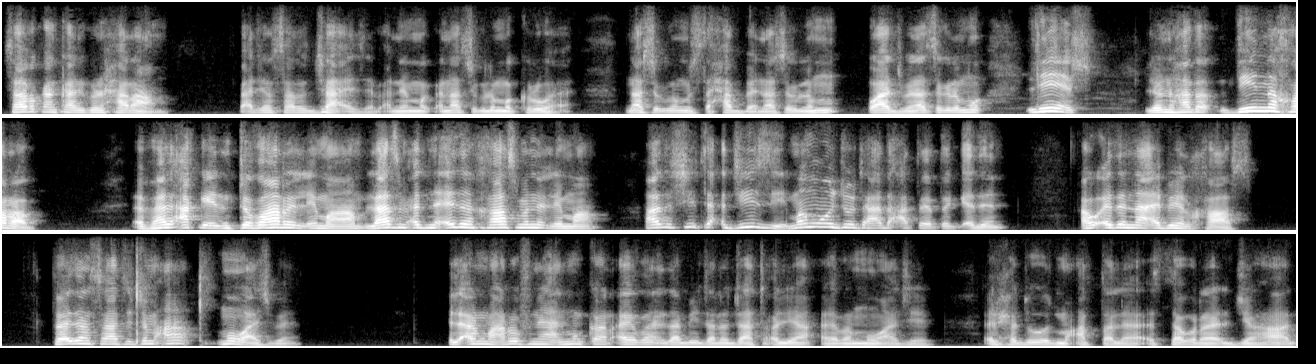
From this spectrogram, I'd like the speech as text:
سابقا كانوا يقولون حرام. بعدين صارت جائزة. بعدين الناس يقولون مكروهة. ناس يقولون مستحبة. ناس يقولون واجبة. ناس يقولون مو ليش؟ لأنه هذا ديننا خرب بهالعقيدة انتظار الإمام لازم عندنا إذن خاص من الإمام. هذا شيء تعجيزي. ما موجود هذا حتى يعطيك إذن أو إذن نائبه الخاص. فإذا صلاة الجمعة مو واجبة. الأمر معروف نهي عن المنكر أيضا إذا بدرجات عليا أيضا مو واجب. الحدود معطلة الثورة الجهاد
